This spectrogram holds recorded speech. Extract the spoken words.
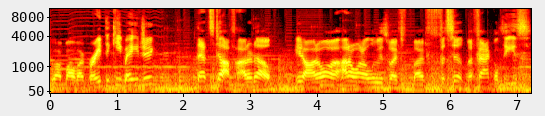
You want my brain to keep aging that's tough I don't know you know, I don't want I don't want to lose my my, facil- my faculties.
